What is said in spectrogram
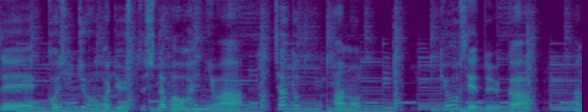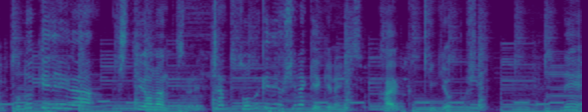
で個人情報が流出した場合にはちゃんとあの行政というかあの届け出が必要なんですよね。ちゃんと届け出をしなきゃいけないんですよ。企業として。で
